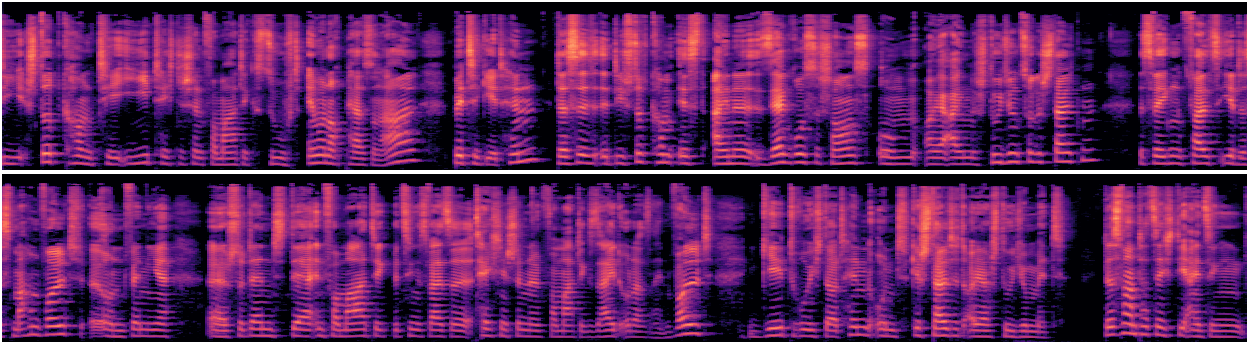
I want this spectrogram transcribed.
die Stuttcom TI, Technische Informatik, sucht immer noch Personal. Bitte geht hin. Das ist, die Stuttcom ist eine sehr große Chance, um euer eigenes Studium zu gestalten. Deswegen, falls ihr das machen wollt äh, und wenn ihr äh, Student der Informatik bzw. technischen Informatik seid oder sein wollt, geht ruhig dorthin und gestaltet euer Studium mit. Das waren tatsächlich die einzigen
